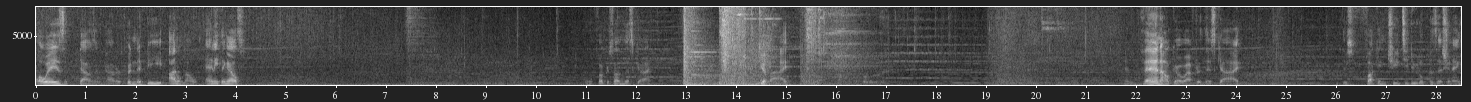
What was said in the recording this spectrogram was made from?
Always dousing. Couldn't it be, I don't know, anything else? We'll focus on this guy. Goodbye. And then I'll go after this guy. This fucking cheatsy doodle positioning.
